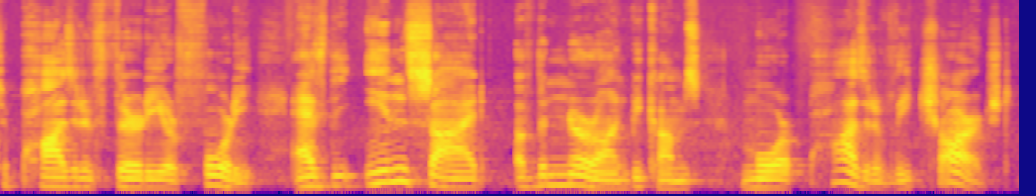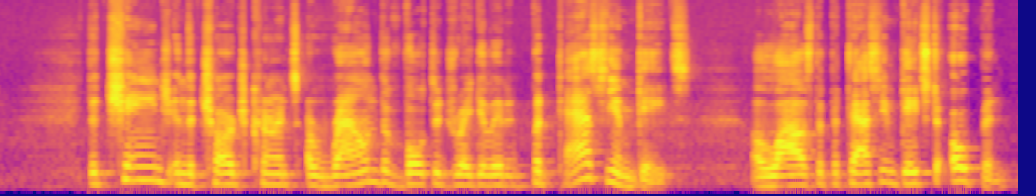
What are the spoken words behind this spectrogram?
to positive 30 or 40 as the inside of the neuron becomes more positively charged. The change in the charge currents around the voltage regulated potassium gates allows the potassium gates to open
